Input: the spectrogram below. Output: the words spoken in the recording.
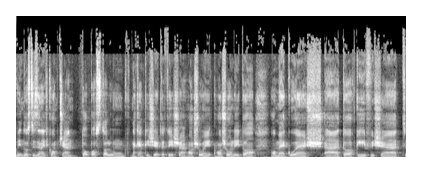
Windows 11 kapcsán tapasztalunk, nekem kísértetésen hasonlít, hasonlít a, a macOS által képviselt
